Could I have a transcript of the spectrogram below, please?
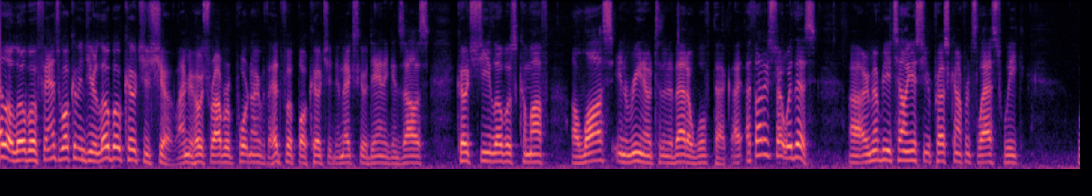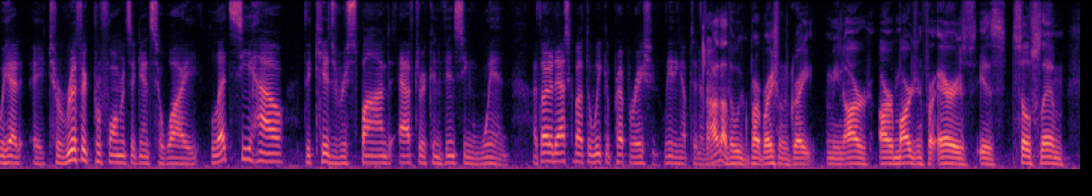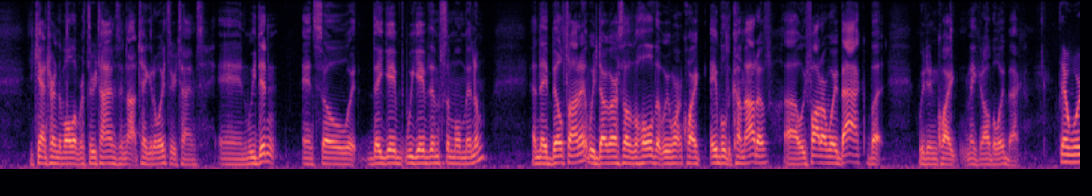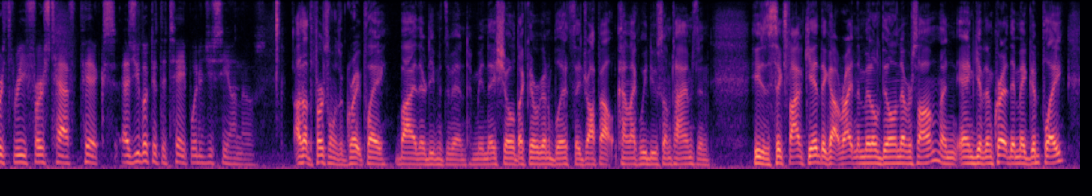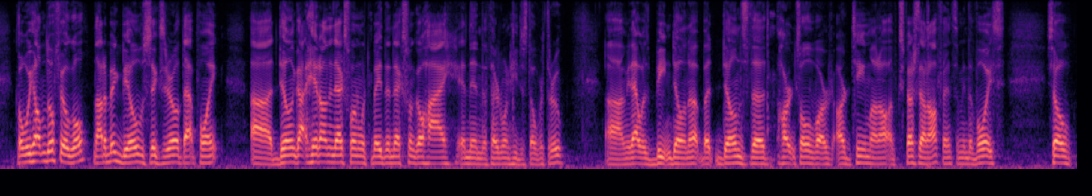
Hello, Lobo fans. Welcome into your Lobo Coaches Show. I'm your host, Robert Portnoy, with the head football coach at New Mexico, Danny Gonzales. Coach G, Lobos come off a loss in Reno to the Nevada Wolfpack. I, I thought I'd start with this. Uh, I remember you telling us at your press conference last week we had a terrific performance against Hawaii. Let's see how the kids respond after a convincing win. I thought I'd ask about the week of preparation leading up to Nevada. I thought the week of preparation was great. I mean, our our margin for error is, is so slim. You can't turn the ball over three times and not take it away three times, and we didn't. And so they gave we gave them some momentum, and they built on it. We dug ourselves a hole that we weren't quite able to come out of. Uh, we fought our way back, but we didn't quite make it all the way back. There were three first half picks. As you looked at the tape, what did you see on those? I thought the first one was a great play by their defensive end. I mean, they showed like they were going to blitz. They drop out kind of like we do sometimes. And he's a six-five kid. They got right in the middle. Dylan never saw him. And, and give them credit. They made good play. But we held them to a field goal. Not a big deal. It was 6 0 at that point. Uh, Dylan got hit on the next one, which made the next one go high. And then the third one, he just overthrew. Uh, I mean, that was beating Dylan up. But Dylan's the heart and soul of our, our team, on especially on offense. I mean, the voice. So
